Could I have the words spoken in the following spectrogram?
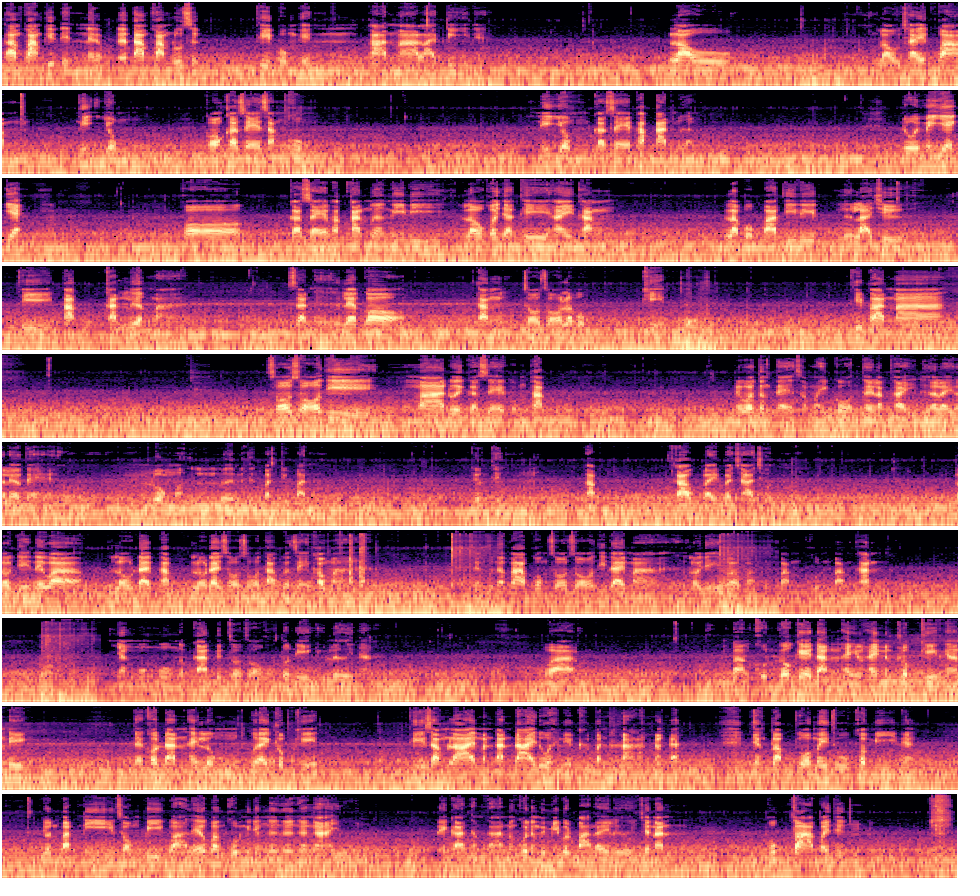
ตามความคิดเห็นนะครับ และตามความรู้สึกที่ผมเห็น ผ่านมาหลายปีเนี่ย เราเราใช้ความนิยมของกระแสสังคม นิยมกระแสพรรคการเมือง โดยไม่แยกแยะ พอกระแสพรรคการเมืองนี้ดี เราก็จะเทให้ทั้งระบบปาร์ตี้ลิสต์หรือรายชื่อที่พรรคคัดเลือกมา เสนอแล้วก็ ทั้งสสระบบเขต ที่ผ่านมาสสที่มาด้วยกระแสของพรรคไม่ว่าตั้งแต่สมัยก่อนไทยรักไทยหรืออะไรก็แล้วแต่ล่วงมาเลยมาถึงปัจจุบัน จนถึงพรรคก้าวไกลประชาชน เราเห็นได้ว่าเราได้พักเราได้สสตามกระแสเข้ามา แต่คุณภาพของสสที่ได้มา เราจะเห็นว่าบางบางคนบางท่าน ยังงงๆกับการเป็นสสของตนเองอยู่เลยนะ ว่า บางคนก็แค่ดันให้ให้มันครบเขตแค่นั้นเอง แต่เขาดันให้ลงเพื่อให้ครบเขต ที่ซ้ำร้ายมันดันได้ด้วยนี่คือปัญหานะยังปรับตัวไม่ถูกก็มีเนี่ยจนบัดนี้สองปีกว่าแล้วบางคนก็ยังเงื้อเงื้อง่าอยู่ ในการทำงานบางคนยังไม่มีบทบาทอะไรเลย ฉะนั้นผมฝากไปถึง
